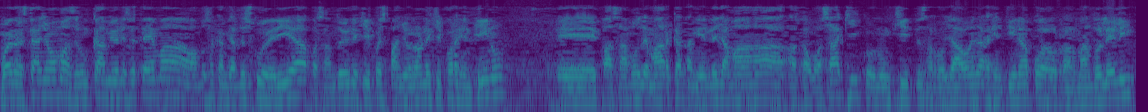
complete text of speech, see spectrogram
Bueno, este año vamos a hacer un cambio en ese tema, vamos a cambiar de escudería, pasando de un equipo español a un equipo argentino. Eh, pasamos de marca también de Yamaha a Kawasaki con un kit desarrollado en Argentina por Armando Lely.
